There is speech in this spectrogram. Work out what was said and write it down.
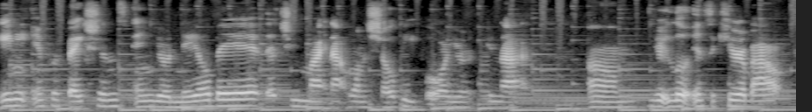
any imperfections in your nail bed that you might not want to show people or you're you're not um, you're a little insecure about.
